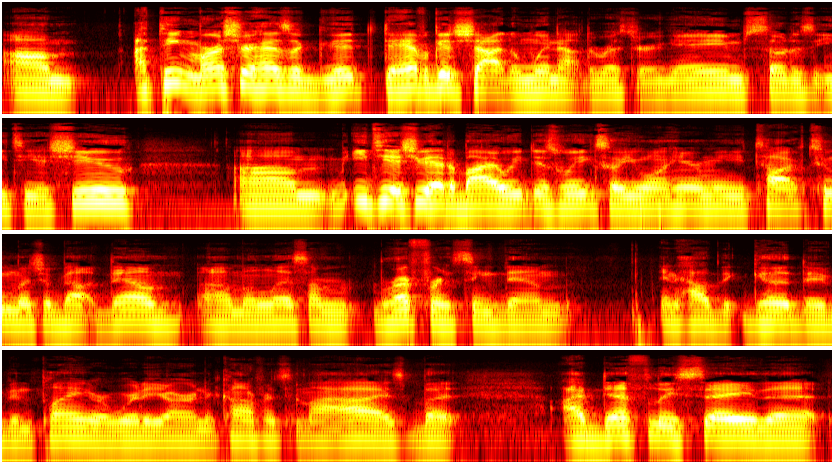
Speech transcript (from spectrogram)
um, I think Mercer has a good, they have a good shot to win out the rest of their games. So does ETSU. Um, ETSU had a bye week this week, so you won't hear me talk too much about them um, unless I'm referencing them and how good they've been playing or where they are in the conference in my eyes. But I definitely say that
